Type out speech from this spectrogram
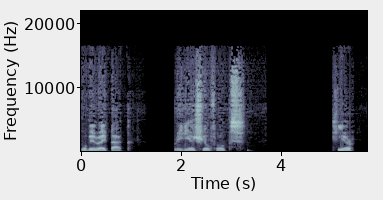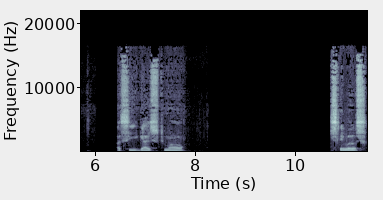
We'll be right back. Radio show, folks. Here. I'll see you guys tomorrow. Stay with us.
